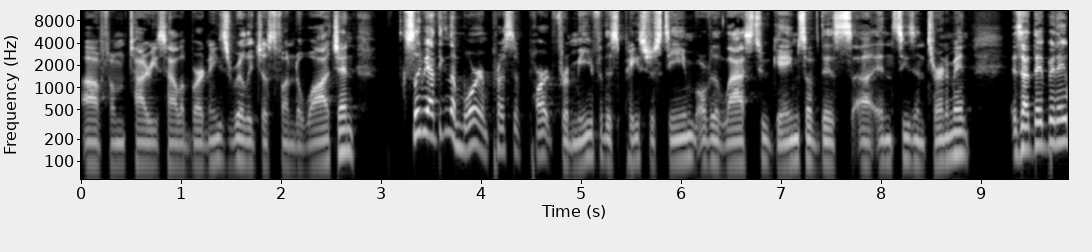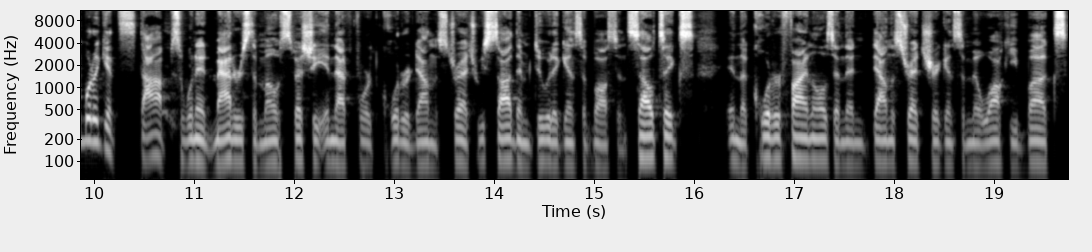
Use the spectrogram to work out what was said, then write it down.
uh, from Tyrese Halliburton. He's really just fun to watch, and Sleepy, I think the more impressive part for me for this Pacers team over the last two games of this uh, in season tournament is that they've been able to get stops when it matters the most, especially in that fourth quarter down the stretch. We saw them do it against the Boston Celtics in the quarterfinals, and then down the stretch here against the Milwaukee Bucks.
